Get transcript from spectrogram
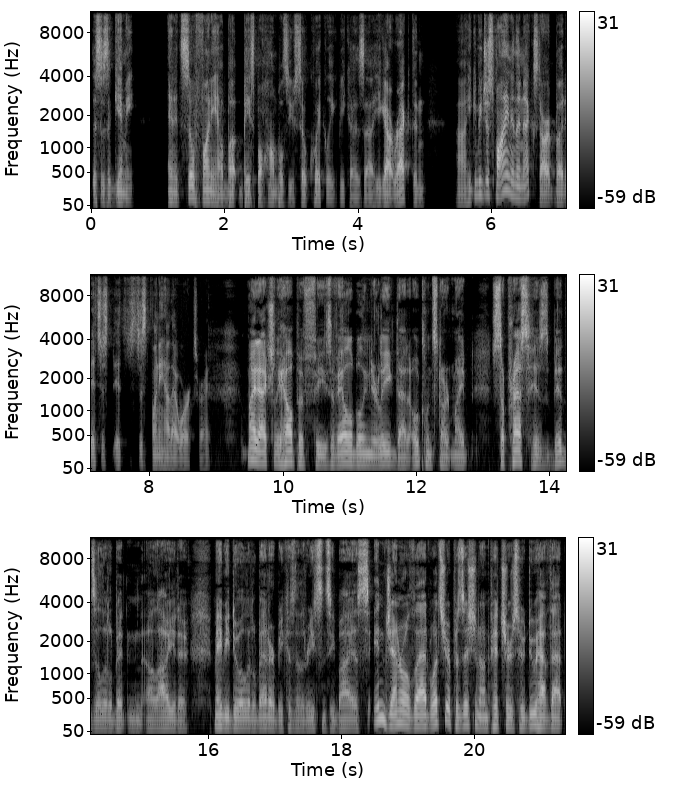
this is a gimme. And it's so funny how baseball humbles you so quickly because uh, he got wrecked and uh, he can be just fine in the next start, but it's just it's just funny how that works, right? Might actually help if he's available in your league. That Oakland start might suppress his bids a little bit and allow you to maybe do a little better because of the recency bias. In general, Vlad, what's your position on pitchers who do have that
